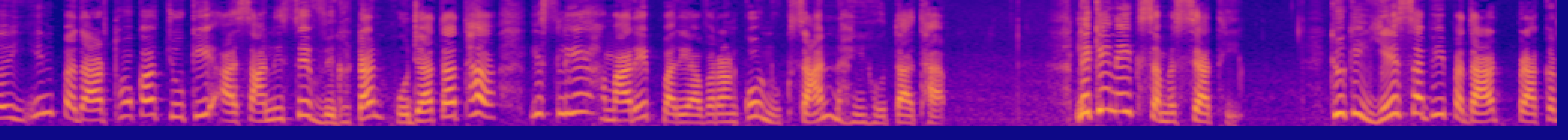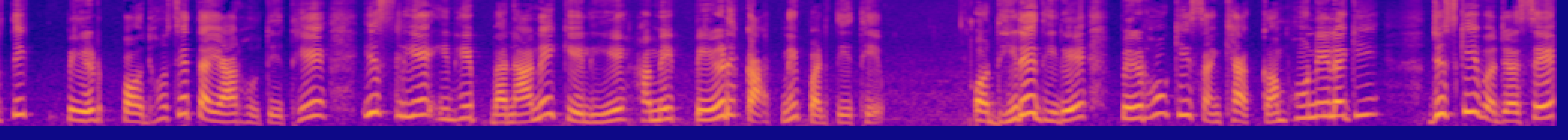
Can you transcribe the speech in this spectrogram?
इन पदार्थों का चूँकि आसानी से विघटन हो जाता था, इसलिए हमारे पर्यावरण को नुकसान नहीं होता था। लेकिन एक समस्या थी, क्योंकि ये सभी पदार्थ प्राकृतिक पेड़ पौधों से तैयार होते थे, इसलिए इन्हें बनाने के लिए हमें पेड़ काटने पड़ते थे। और धीरे धीरे पेड़ों की संख्या कम होने लगी, जिसकी वजह से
